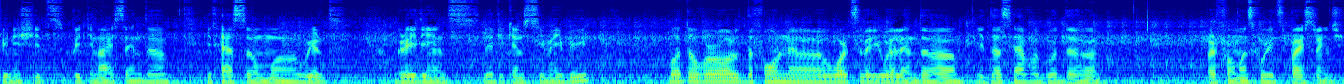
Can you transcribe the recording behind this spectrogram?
finish it's pretty nice and uh, it has some uh, weird gradients that you can see maybe. But overall the phone works very well and it does have a good performance for its price range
